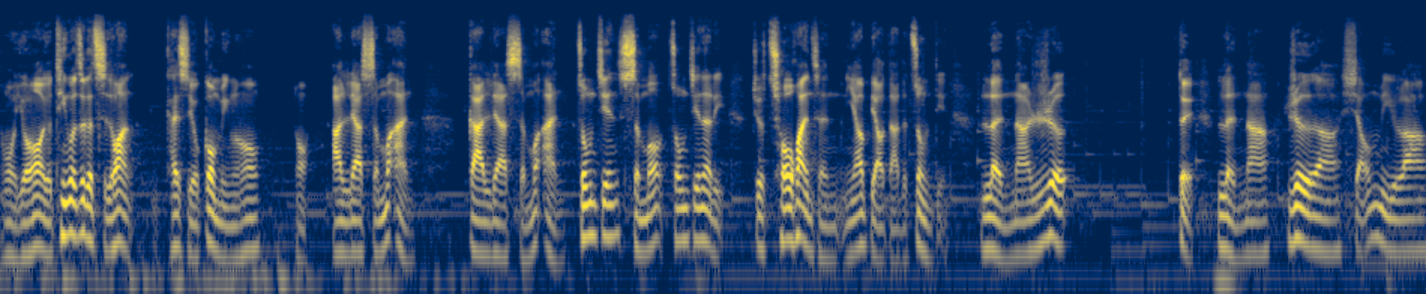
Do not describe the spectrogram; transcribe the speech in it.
哦，有哦，有听过这个词的话，开始有共鸣了哦。哦，阿拉什么安，嘎拉什么安，中间什么中间那里就抽换成你要表达的重点，冷啊热，对，冷啊热啊，小米啦，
